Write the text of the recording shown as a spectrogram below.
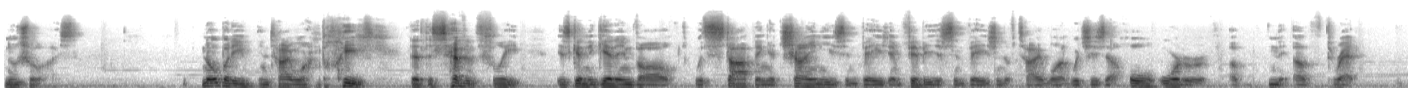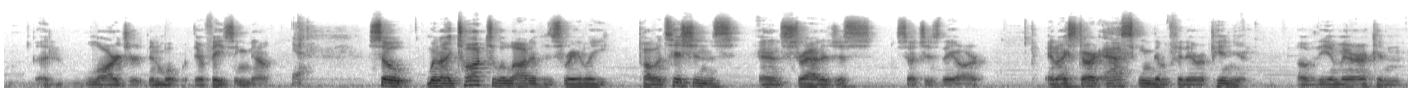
neutralized. Nobody in Taiwan believes that the Seventh Fleet is going to get involved with stopping a Chinese invasion, amphibious invasion of Taiwan, which is a whole order of, of, of threat uh, larger than what they're facing now. Yeah. So when I talk to a lot of Israeli politicians and strategists, such as they are, and I start asking them for their opinion of the American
